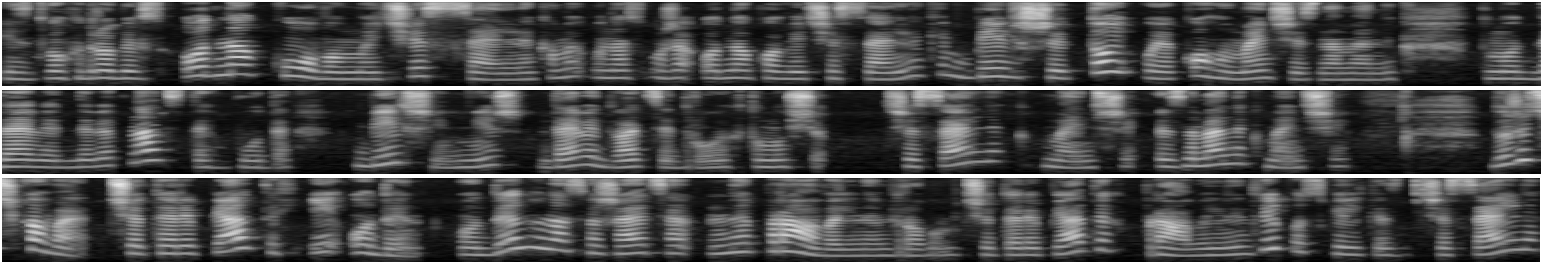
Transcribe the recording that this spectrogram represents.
Із двох дробів з однаковими чисельниками, у нас уже однакові чисельники, більший той, у якого менший знаменник. Тому 9 19 буде більший, ніж 9 22, тому що чисельник менший, знаменник менший. Дужечка В 4 п'ятих і 1. 1 у нас вважається неправильним дробом. 4 п'ятих правильний дріб, оскільки чисельник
